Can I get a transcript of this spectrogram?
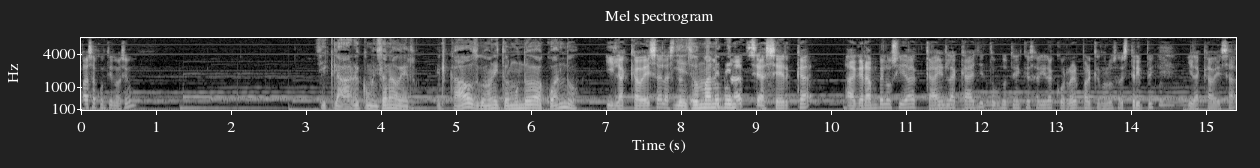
pasa a continuación? Sí, claro, comienzan a ver el caos, weón, y todo el mundo evacuando. Y la cabeza de la estatua se acerca a gran velocidad, cae en la calle, todo el mundo tiene que salir a correr para que no los estripe y la cabeza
